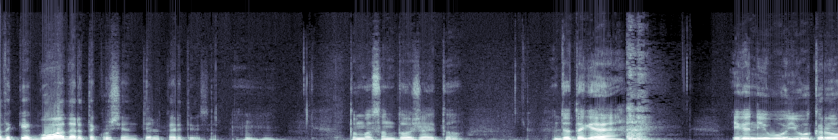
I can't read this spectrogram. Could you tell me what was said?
ಅದಕ್ಕೆ ಗೋ ಆಧಾರಿತ ಕೃಷಿ ಅಂತೇಳಿ ಕರಿತೀವಿ ಸರ್. ತುಂಬ ಸಂತೋಷ ಆಯಿತು. ಜೊತೆಗೆ ಈಗ ನೀವು ಯುವಕರು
